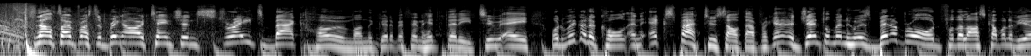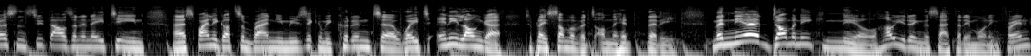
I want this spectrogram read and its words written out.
It's now, time for us to bring our attention straight back home on the Good Hope FM Hit 30 to a what we're going to call an expat to South Africa, a gentleman who has been abroad for the last couple of years since 2018, uh, has finally got some brand new music, and we couldn't uh, wait any longer to play some of it on the Hit 30. Meneer Dominic Neill, how are you doing this Saturday morning, friend?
